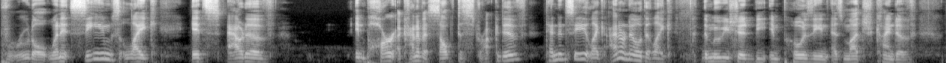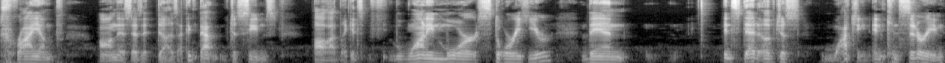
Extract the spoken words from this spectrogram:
brutal when it seems like it's out of in part a kind of a self-destructive tendency like i don't know that like the movie should be imposing as much kind of triumph on this as it does i think that just seems odd like it's wanting more story here than instead of just watching and considering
